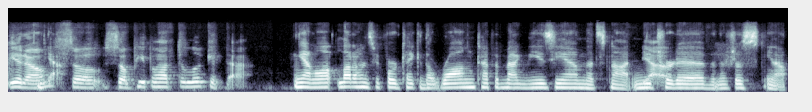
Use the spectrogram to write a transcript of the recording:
You know, Yeah. so so people have to look at that. yeah, a lot, a lot of times people are taking the wrong type of magnesium that's not Yeah. nutritive and they're just, you know.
